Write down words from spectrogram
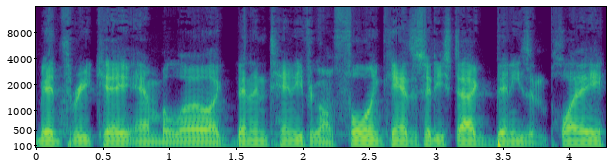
mid 3K and below, like Benintendi. If you're going full in Kansas City stack, Benny's in play.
